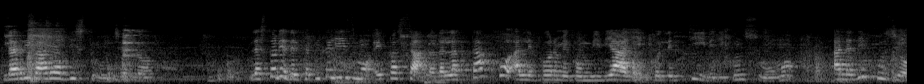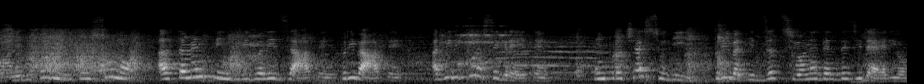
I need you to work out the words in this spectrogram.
da arrivare a distruggerlo. La storia del capitalismo è passata dall'attacco alle forme conviviali e collettive di consumo alla diffusione di forme di consumo altamente individualizzate, private, addirittura segrete, un processo di privatizzazione del desiderio.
